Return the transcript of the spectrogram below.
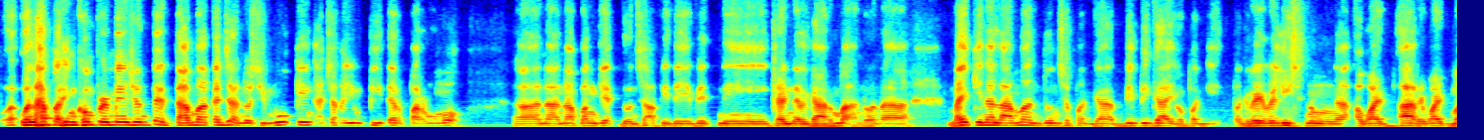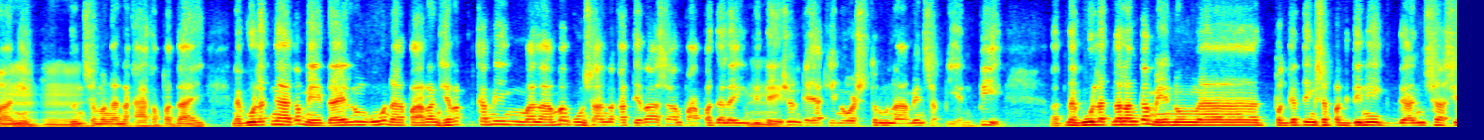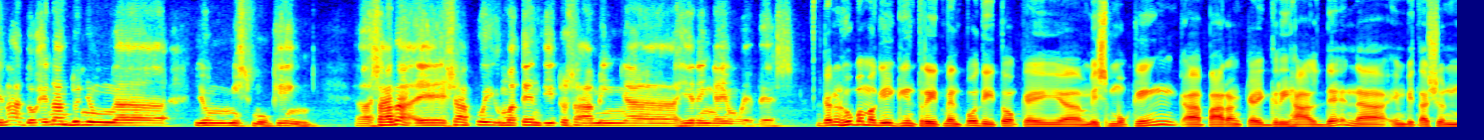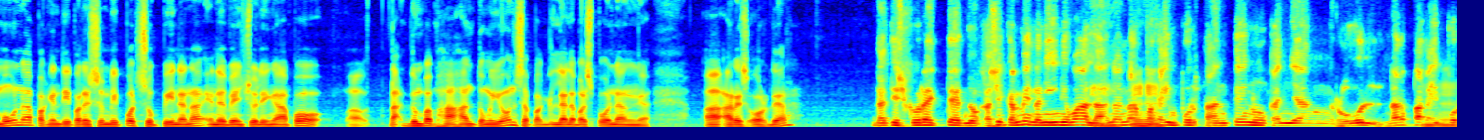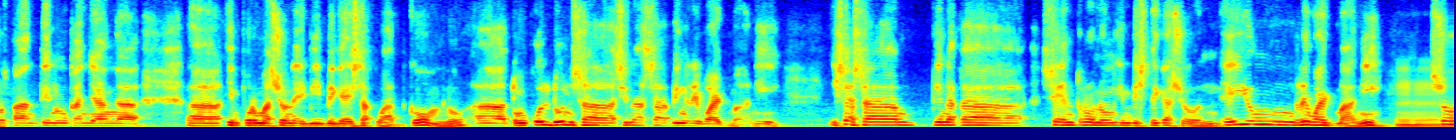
Wa- wala pa rin confirmation Ted. Tama ka dyan, no? si Muking at saka yung Peter Parungo na nabanggit doon sa affidavit ni Colonel Garma no na may kinalaman doon sa pagbibigay o pag pagre-release ng ah, award ah, reward money Mm, mm. doon sa mga nakakapatay. Nagulat nga kami dahil nung una parang hirap kaming malaman kung saan nakatira, saan papadala yung invitation kaya kinorse through namin sa PNP. At nagulat na lang kami nung ah, pagdating sa pagdinig daan sa Senado, eh nandun yung, ah, yung Miss Muking. Ah, sana eh, siya po'y umattend dito sa aming ah, hearing ngayong Webes. Ganun ho ba magiging treatment po dito kay ah, Miss Muking, ah, parang kay Grijalde na imbitasyon muna pag hindi pa rin sumipot, supina na and eventually nga po, ta- doon ba hahantong yon sa paglalabas po ng ah, arrest order? That is corrected no? Kasi kami naniniwala na napaka-importante nung kanyang role, napaka-importante nung kanyang ah, ah, impormasyon na ibibigay sa Quadcom no? Ah, tungkol dun sa sinasabing reward money. Isa sa pinaka sentro ng investigasyon ay yung reward money. Mhm. So,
